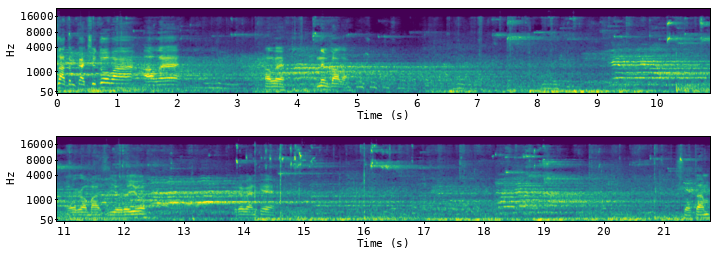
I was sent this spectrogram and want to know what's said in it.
Задумка чудова, але. Але не вдала. Рома з Юрою. Кривенки. Що там?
